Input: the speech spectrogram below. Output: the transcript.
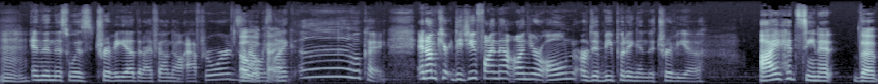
Mm. and then this was trivia that I found out afterwards, and Oh, I was like, oh, okay. And I'm curious, did you find that on your own, or did me putting in the trivia? I had seen it the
